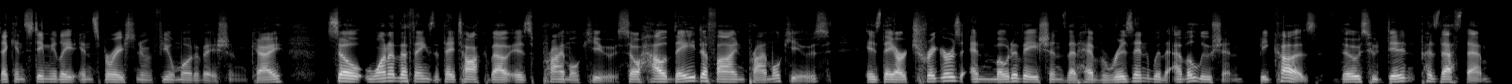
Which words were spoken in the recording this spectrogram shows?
that can stimulate inspiration and fuel motivation. Okay. So, one of the things that they talk about is primal cues. So, how they define primal cues is they are triggers and motivations that have risen with evolution because those who didn't possess them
